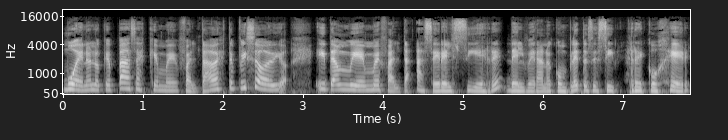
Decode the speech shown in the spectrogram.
Bueno, lo que pasa es que me faltaba este episodio y también me falta hacer el cierre del verano completo, es decir, recoger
